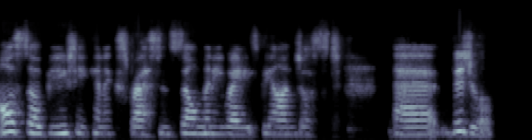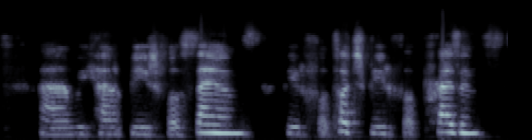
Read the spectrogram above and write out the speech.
also, beauty can express in so many ways beyond just uh, visual. Um, we have beautiful sounds, beautiful touch, beautiful presence,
